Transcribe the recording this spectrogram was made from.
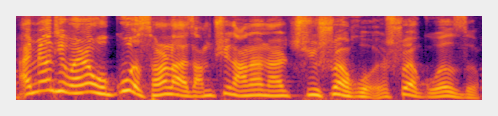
哎，明天晚上我过生日了，咱们去哪哪哪去涮火涮锅子走，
